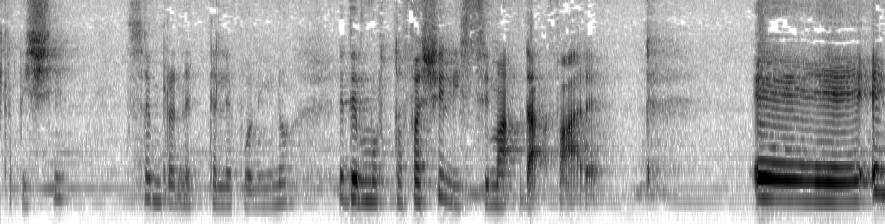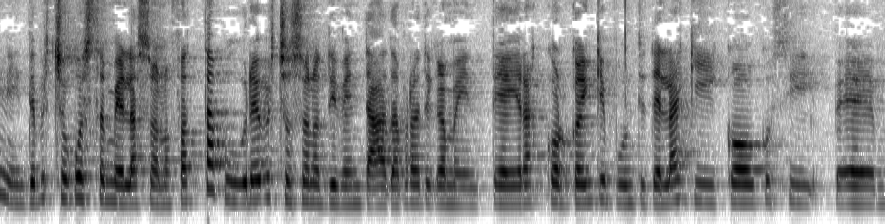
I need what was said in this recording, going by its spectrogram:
Capisci? sempre nel telefonino. Ed è molto facilissima da fare e, e, niente perciò questa me la sono fatta pure perciò sono diventata praticamente raccolgo anche i punti della Kiko così eh,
